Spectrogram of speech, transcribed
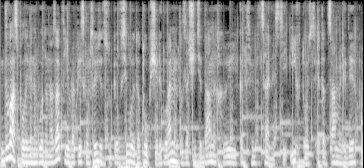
Два с половиной года назад в Европейском Союзе вступил в силу этот общий регламент о защите данных и конфиденциальности их, то есть этот самый ГДРП,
